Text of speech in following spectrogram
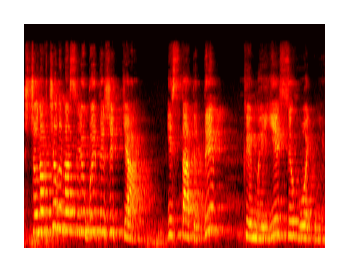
що навчили нас любити життя і стати тим, ким ми є сьогодні.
